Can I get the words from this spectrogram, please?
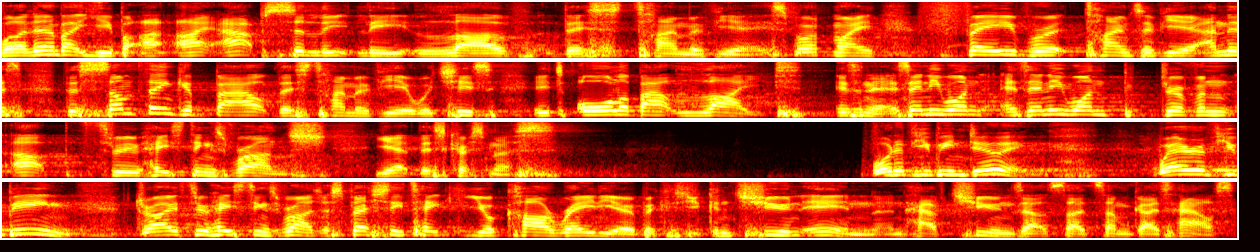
Well, I don't know about you, but I, absolutely love this time of year. It's one of my favorite times of year. And there's, there's something about this time of year which is, it's all about light, isn't it? Has anyone, has anyone driven up through Hastings Ranch yet this Christmas? What have you been doing? Where have you been? Drive through Hastings Ranch, especially take your car radio because you can tune in and have tunes outside some guy's house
